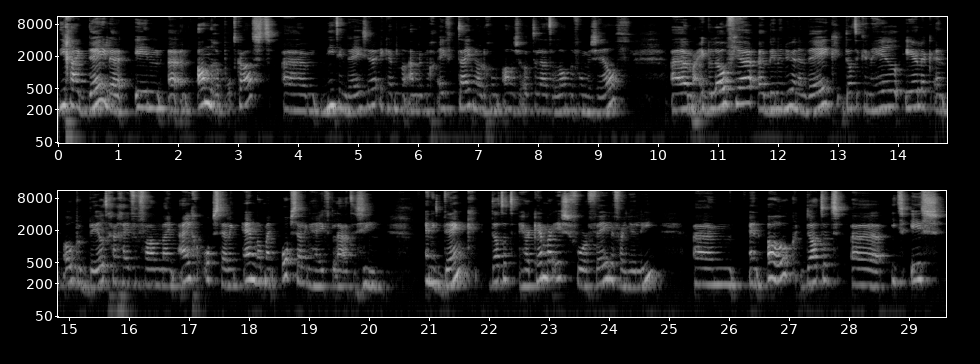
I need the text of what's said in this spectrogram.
Die ga ik delen in uh, een andere podcast. Um, niet in deze. Ik heb namelijk nog even tijd nodig om alles ook te laten landen voor mezelf. Uh, maar ik beloof je uh, binnen nu en een week dat ik een heel eerlijk en open beeld ga geven van mijn eigen opstelling en wat mijn opstelling heeft laten zien. En ik denk dat het herkenbaar is voor velen van jullie. Um, en ook dat het uh, iets is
